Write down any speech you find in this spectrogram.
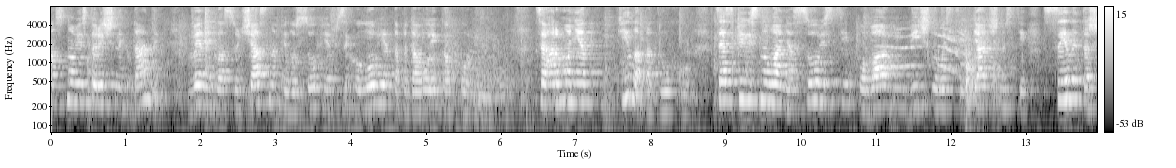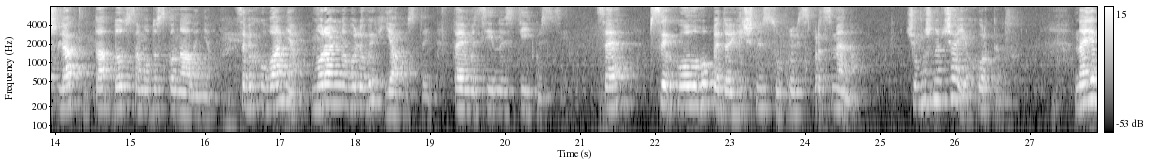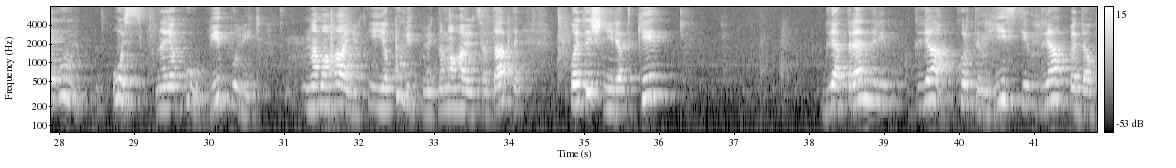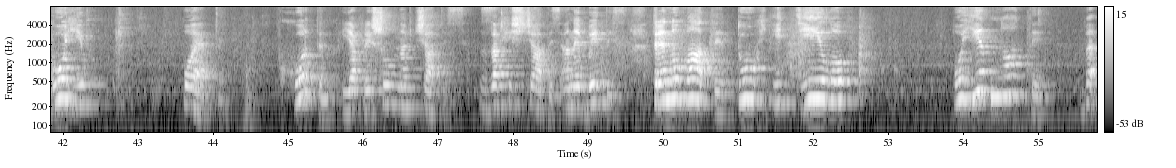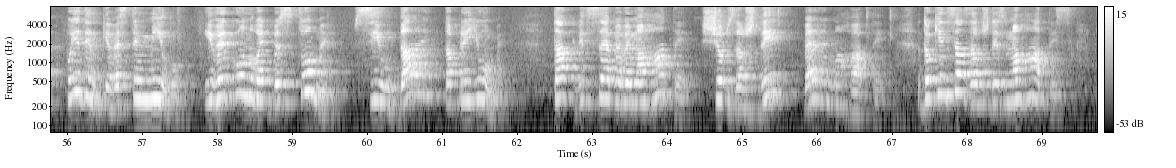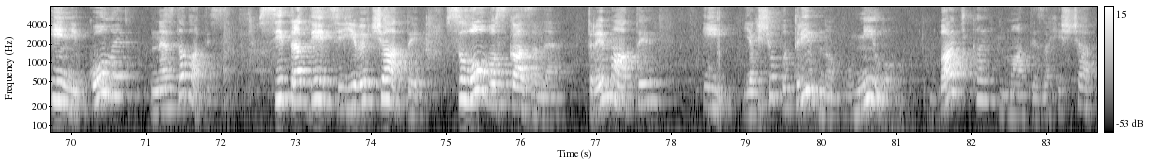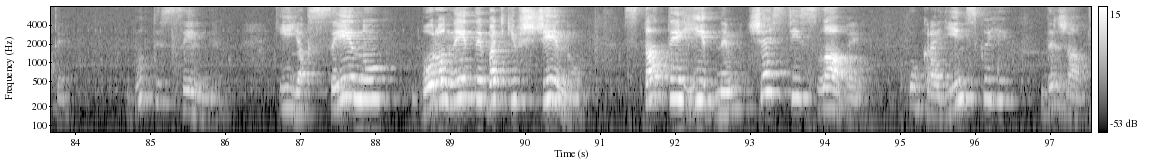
на основі історичних даних виникла сучасна філософія, психологія та педагогіка в хорнингу. Це гармонія тіла та духу, це співіснування совісті, поваги, вічливості, вдячності, сили та шлях до самодосконалення. Це виховання морально-вольових якостей та емоційної стійкості. Це психолого-педагогічний супровід спортсмена. Чому ж навчає Хортинг? На яку ось на яку відповідь намагають і яку відповідь намагаються дати поетичні рядки для тренерів, для хортингістів, для педагогів, поети. В хортинг я прийшов навчатись, захищатись, а не битись, тренувати дух і тіло, поєднати, поєдинки вести вміло і виконувати без томи всі удари та прийоми. Так від себе вимагати, щоб завжди перемагати, до кінця завжди змагатись і ніколи не здаватись. Всі традиції вивчати, слово сказане тримати. І, якщо потрібно, вміло батька й мати захищати, бути сильним. І як сину боронити батьківщину, стати гідним честі й слави української держави.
